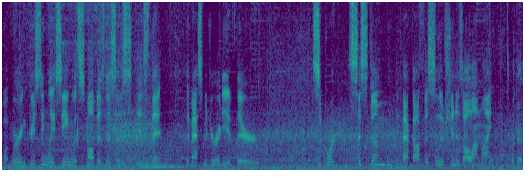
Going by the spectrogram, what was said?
What we're increasingly seeing with small businesses is that the vast majority of their support system, mm-hmm. back office solution is all online. Okay.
